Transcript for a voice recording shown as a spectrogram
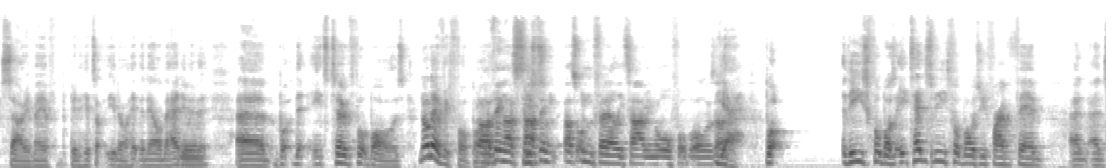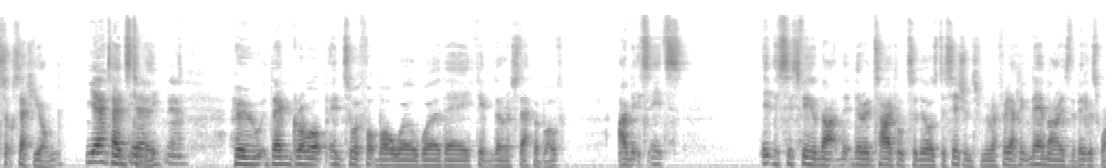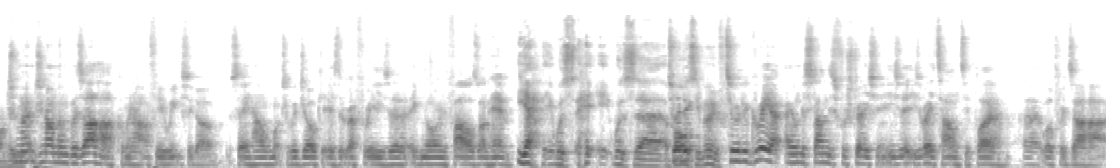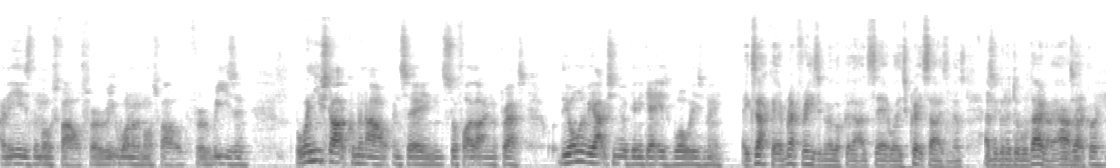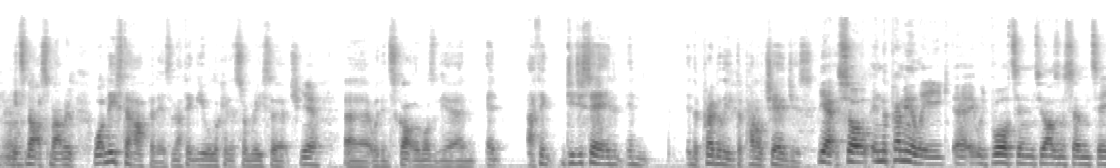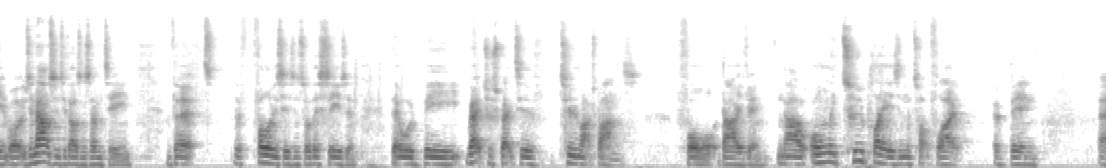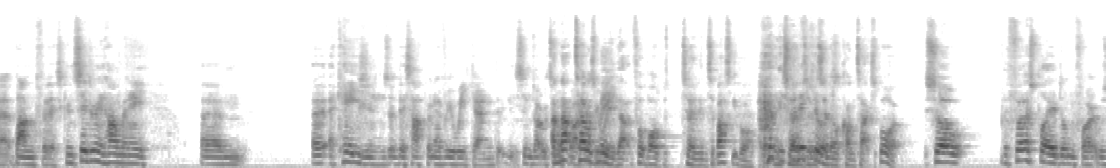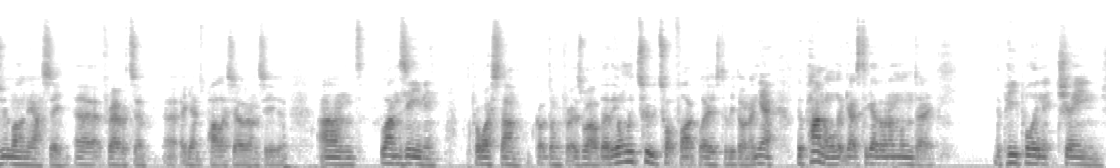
Sorry, may have been hit. You know, hit the nail on the head with it. Um, but it's turned footballers. Not every footballer. Well, I think that's I think that's unfairly tiring all footballers. Yeah, but these footballers, it tends to be these footballers who find fame and, and success young, yeah, Tends to yeah, be. Yeah, who then grow up into a football world where they think they're a step above, and it's it's it's this feeling that they're entitled to those decisions from the referee. I think Neymar is the biggest one. do you, remember, do you not remember Zaha coming out a few weeks ago saying how much of a joke it is that referees are ignoring fouls on him? yeah, it was it was uh, a To a de- ballsy move. To a degree, I, understand his frustration. He's a, he's a very talented player, uh, Wilfried Zaha, and he is the most fouled for a re- one of the most fouled for a reason. But when you start coming out and saying stuff like that in the press, the only reaction you're going to get is "woe is me." Exactly, and referees are going to look at that and say, "Well, he's criticising us," and they're going to double down on it, aren't exactly. they? yeah. It's not a smart move. What needs to happen is, and I think you were looking at some research yeah. uh, within Scotland, wasn't you? And, and I think did you say in, in in the Premier League the panel changes? Yeah, so in the Premier League, uh, it was brought in in 2017. Well, it was announced in 2017 that the following season, so this season, there would be retrospective two match bans for diving. Now, only two players in the top flight have been uh, banned for this, considering how many um, uh, occasions of this happen every weekend. It seems like we talk And that tells me week. that football's turned into basketball in It's terms of it's ridiculous. a no contact sport. So the first player done for it was Oumar Niasse uh, for Everton uh, against Palace earlier on the season, and Lanzini for West Ham got done for it as well. They're the only two top flight players to be done. And yeah, the panel that gets together on a Monday, the people in it change.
